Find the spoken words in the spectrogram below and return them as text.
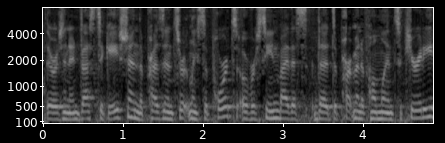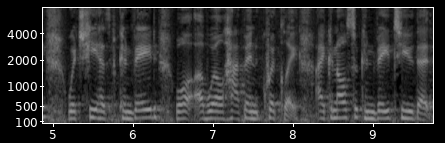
There is an investigation the president certainly supports, overseen by this, the Department of Homeland Security, which he has conveyed will, uh, will happen quickly. I can also convey to you that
